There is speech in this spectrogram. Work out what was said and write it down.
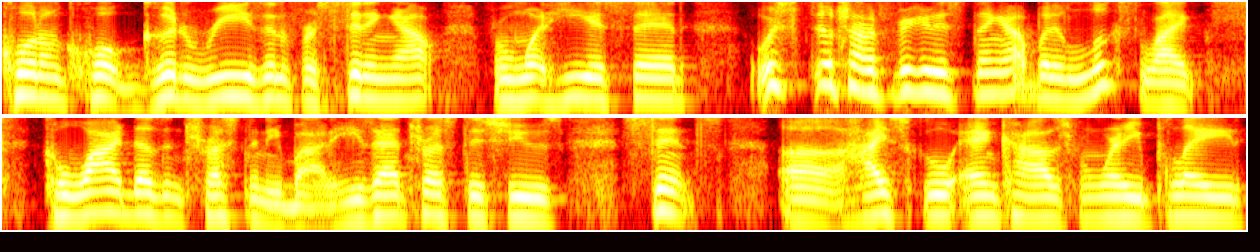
quote unquote good reason for sitting out from what he has said we're still trying to figure this thing out, but it looks like Kawhi doesn't trust anybody. He's had trust issues since uh, high school and college from where he played,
